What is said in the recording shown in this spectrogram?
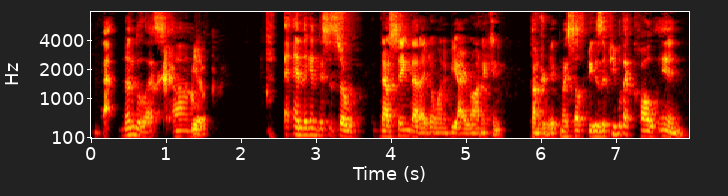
through that. Nonetheless, um, Yeah. and again, this is so now saying that I don't want to be ironic and contradict myself because the people that call in,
